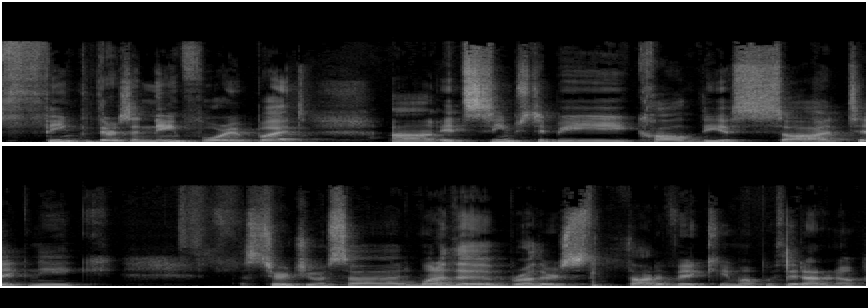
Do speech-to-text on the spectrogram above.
think there's a name for it, but uh, it seems to be called the Assad technique. Sergio Assad, one of the brothers thought of it, came up with it. I don't know.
